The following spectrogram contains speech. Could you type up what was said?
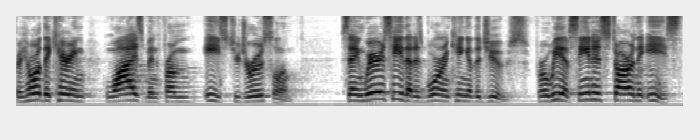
behold, they carried wise men from east to Jerusalem, saying, Where is he that is born king of the Jews? For we have seen his star in the east.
